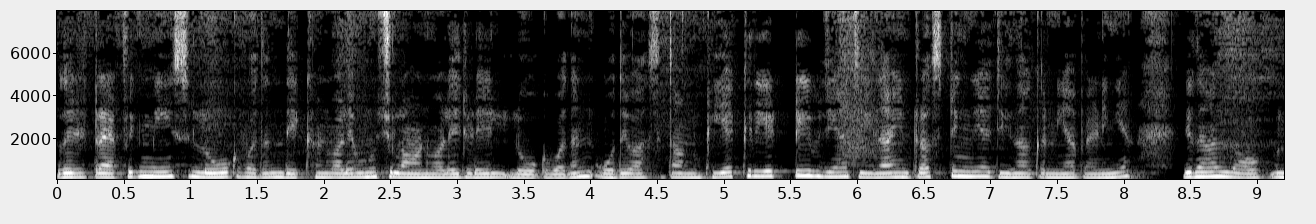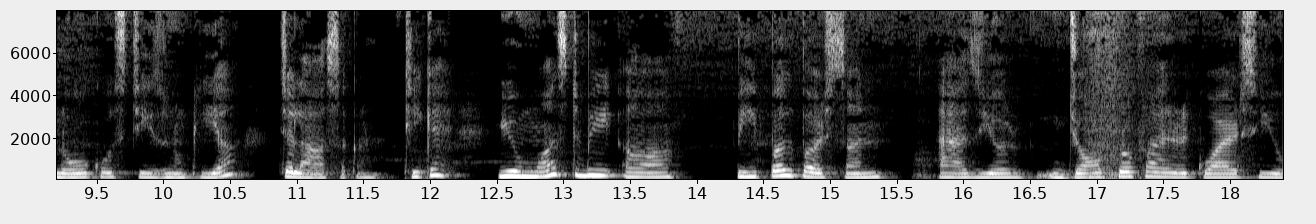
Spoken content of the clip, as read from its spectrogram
ਉਹਦੇ ਟਰੈਫਿਕ ਮੀਨਸ ਲੋਕ ਵਧਣ, ਦੇਖਣ ਵਾਲੇ, ਉਹਨੂੰ ਚਲਾਉਣ ਵਾਲੇ ਜਿਹੜੇ ਲੋਕ ਵਧਣ, ਉਹਦੇ ਵਾਸਤੇ ਤੁਹਾਨੂੰ ਕੀ ਹੈ ਕ੍ਰੀਏਟਿਵ ਜਿਹੀਆਂ ਚੀਜ਼ਾਂ ਇੰਟਰਸਟਿੰਗ ਜਿਹੀਆਂ ਚੀਜ਼ਾਂ ਕਰਨੀਆਂ ਪੈਣਗੀਆਂ, ਜਿਹਦੇ ਨਾਲ ਲੋਕ ਉਸ ਚੀਜ਼ ਨੂੰ ਕੀ ਆ, ਚਲਾ ਸਕਣ, ਠੀਕ ਹੈ। You must be a people person as your job profile requires you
